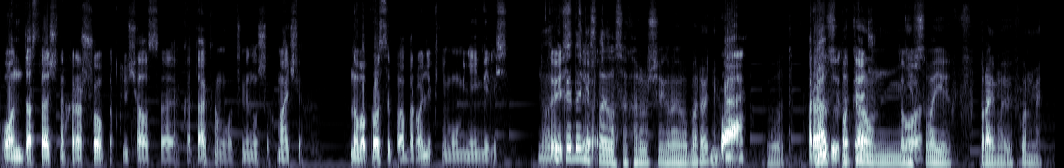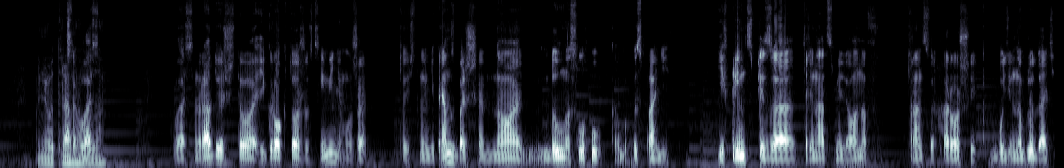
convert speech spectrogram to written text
Он достаточно хорошо подключался к атакам вот в минувших матчах, но вопросы по обороне к нему у меня имелись. Ну, то никогда не есть, э, славился хорошей игрой в обороне. Да, Вот. Плюс Радует, пока опять он не что- в своей в праймовой форме. У него травма Согласен. была. согласен. Радует, что игрок тоже с именем уже, то есть, ну, не прям с большим, но был на слуху, как бы, в Испании. И, в принципе, за 13 миллионов трансфер хороший, будем наблюдать.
